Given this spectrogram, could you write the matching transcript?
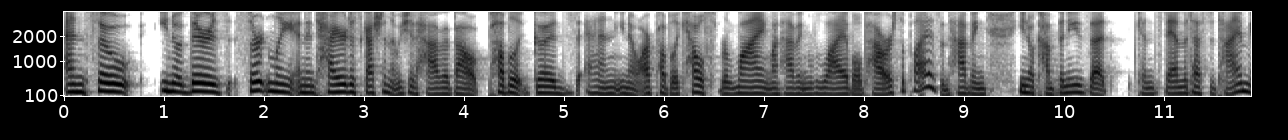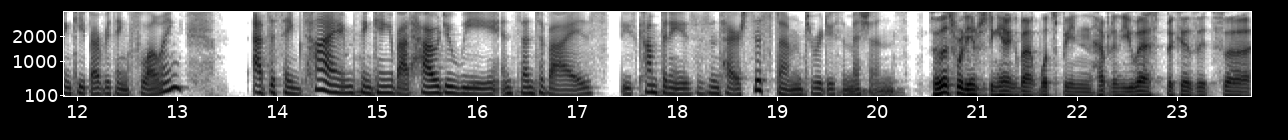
And so you know, there's certainly an entire discussion that we should have about public goods and, you know, our public health relying on having reliable power supplies and having, you know, companies that can stand the test of time and keep everything flowing. At the same time, thinking about how do we incentivize these companies, this entire system to reduce emissions. So that's really interesting hearing about what's been happening in the US because it's uh,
